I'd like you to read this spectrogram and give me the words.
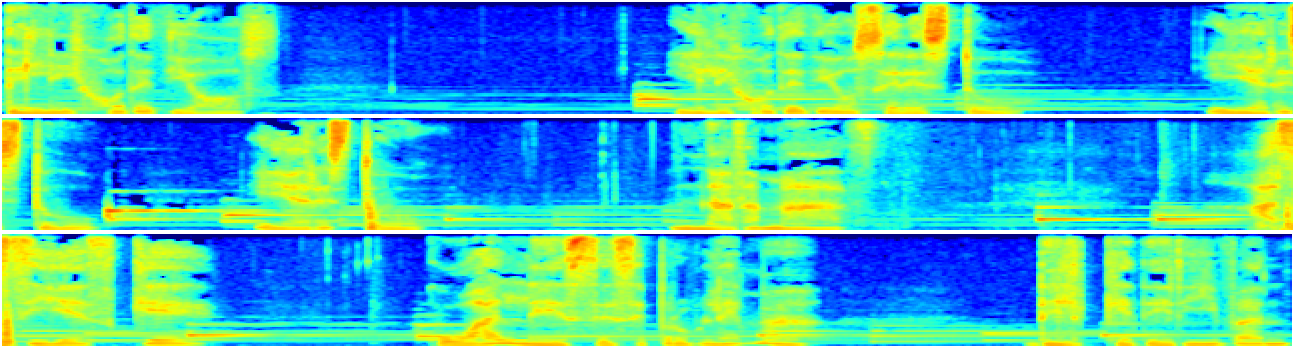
del Hijo de Dios. Y el Hijo de Dios eres tú, y eres tú, y eres tú, nada más. Así es que, ¿cuál es ese problema del que derivan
